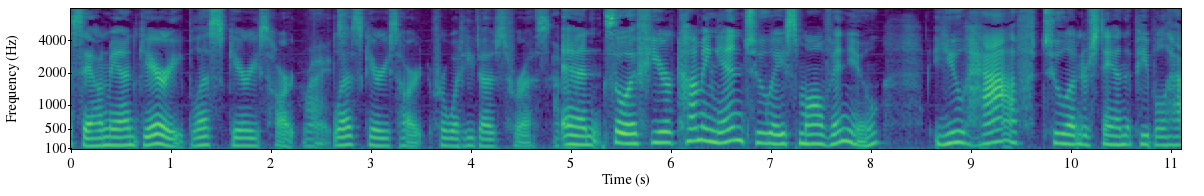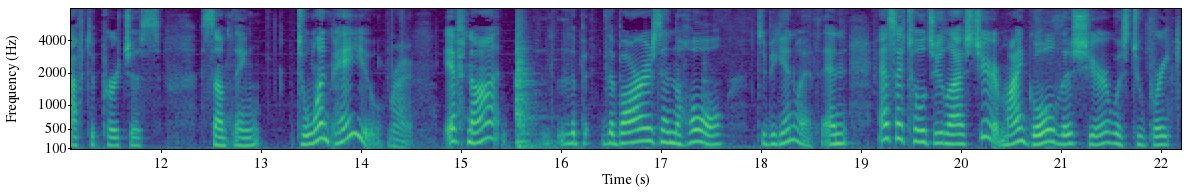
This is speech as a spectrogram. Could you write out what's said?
sound man Gary, bless Gary's heart. Right. Bless Gary's heart for what he does for us. And so if you're coming into a small venue, you have to understand that people have to purchase something to one pay you. Right. If not, the the bar is in the hole to begin with. And as I told you last year, my goal this year was to break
